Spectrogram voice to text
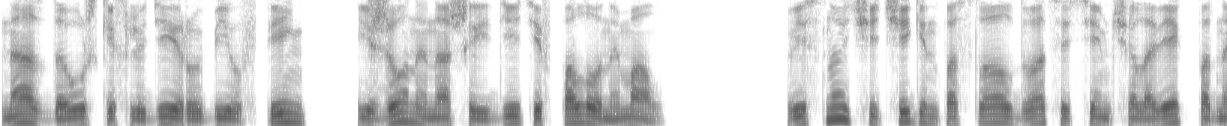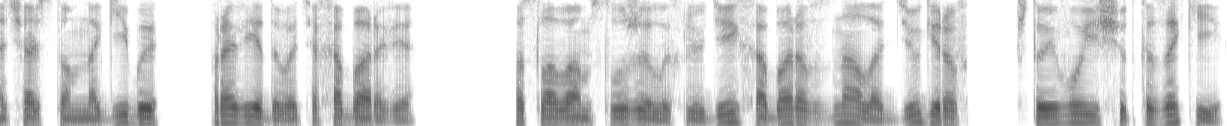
нас, даурских людей, рубил в пень, и жены наши и дети в полон имал. Весной Чечегин послал 27 человек под начальством Нагибы проведывать о Хабарове. По словам служилых людей, Хабаров знал от дюгеров, что его ищут казаки,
